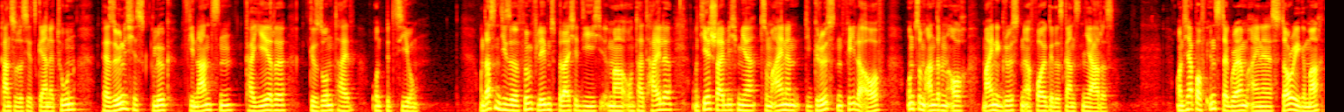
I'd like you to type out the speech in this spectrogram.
kannst du das jetzt gerne tun. Persönliches Glück, Finanzen, Karriere, Gesundheit und Beziehung. Und das sind diese fünf Lebensbereiche, die ich immer unterteile. Und hier schreibe ich mir zum einen die größten Fehler auf und zum anderen auch meine größten Erfolge des ganzen Jahres. Und ich habe auf Instagram eine Story gemacht,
